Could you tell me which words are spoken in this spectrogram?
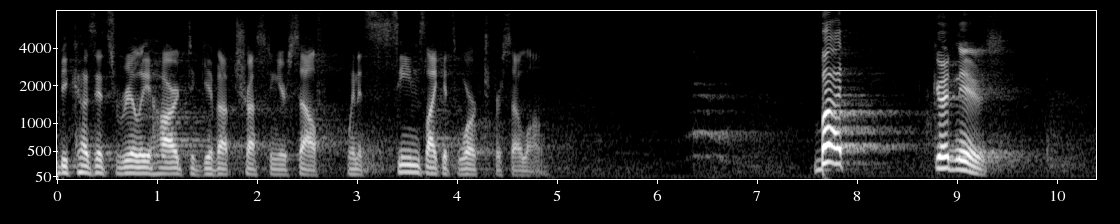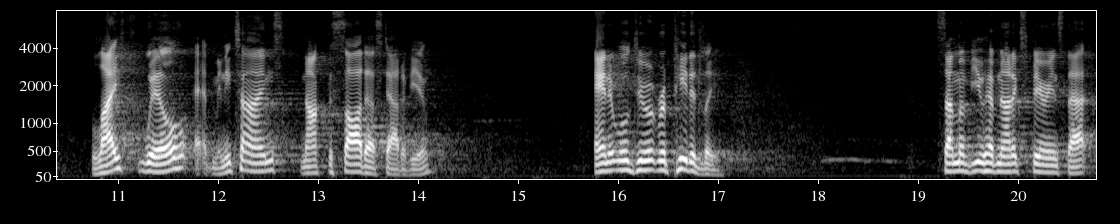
Because it's really hard to give up trusting yourself when it seems like it's worked for so long. But, good news life will, at many times, knock the sawdust out of you, and it will do it repeatedly. Some of you have not experienced that.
